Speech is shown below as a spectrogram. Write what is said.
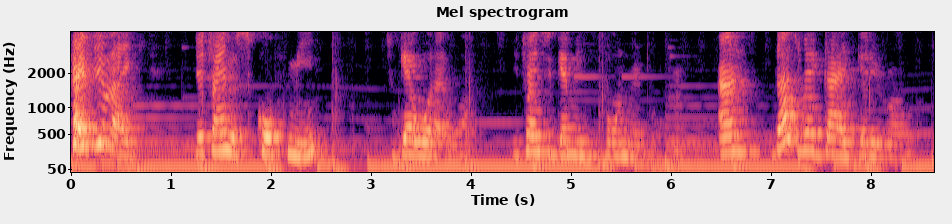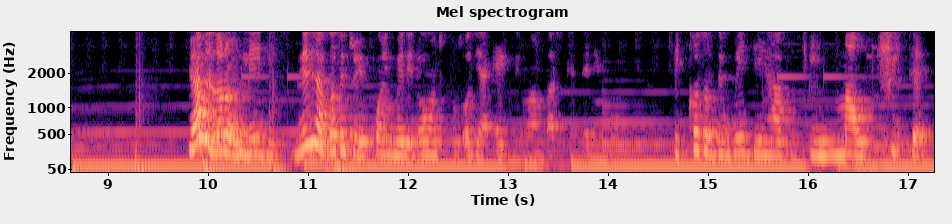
I feel like You're trying to scope me to get what I want. You're trying to get me vulnerable. And that's where guys get it wrong. You have a lot of ladies. Ladies have gotten to a point where they don't want to put all their eggs in one basket anymore because of the way they have been maltreated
